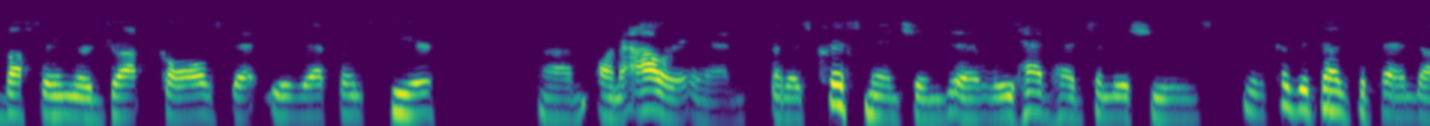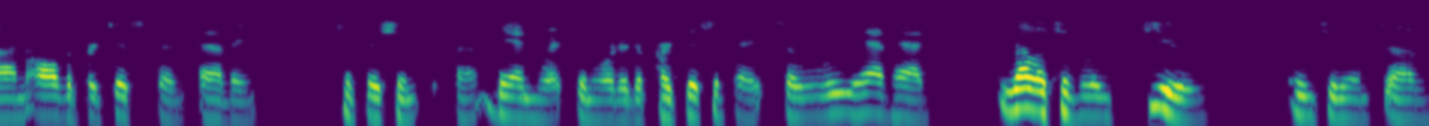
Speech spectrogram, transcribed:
buffering or drop calls that you referenced here um, on our end. But as Chris mentioned, uh, we have had some issues because you know, it does depend on all the participants having sufficient uh, bandwidth in order to participate. So we have had relatively few incidents of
